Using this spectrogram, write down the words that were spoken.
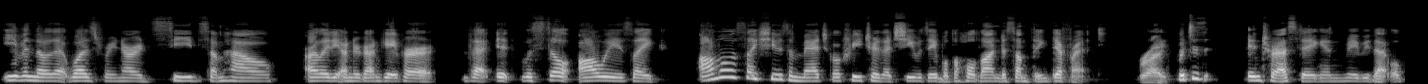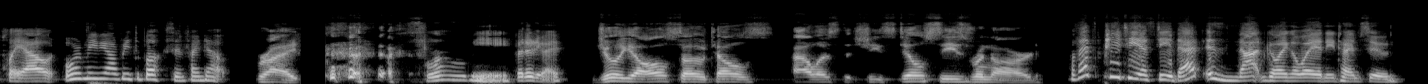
even though that was Reynard's seed somehow Our Lady Underground gave her, that it was still always like almost like she was a magical creature that she was able to hold on to something different. right. Which is interesting and maybe that will play out. Or maybe I'll read the books and find out. Right. Slow me. But anyway. Julia also tells Alice that she still sees Reynard. Well that's PTSD. That is not going away anytime soon.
